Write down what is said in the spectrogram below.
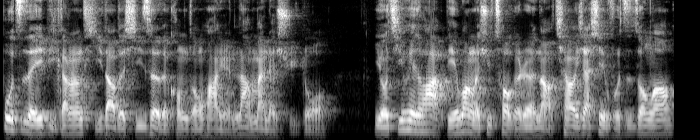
布置的也比刚刚提到的西侧的空中花园浪漫了许多。有机会的话，别忘了去凑个热闹，敲一下幸福之钟哦。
